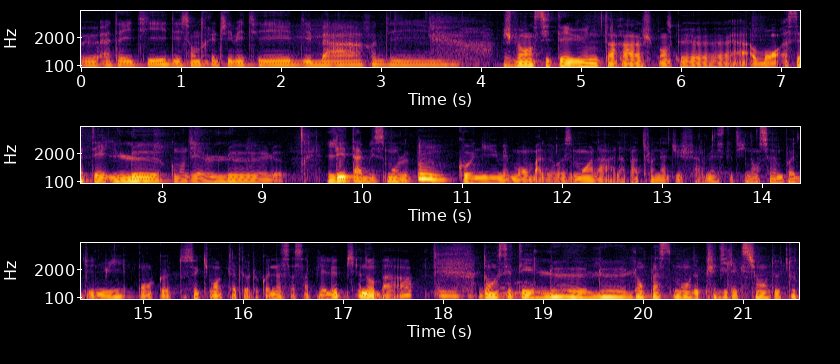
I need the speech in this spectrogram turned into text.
euh, à Tahiti, des centres LGBT, des bars, des... Je vais en citer une, Tara. Je pense que euh, bon, c'était le, comment dire, le, l'établissement le plus Mm. connu, mais bon, malheureusement, la, la patronne a dû fermer. C'était une ancienne boîte de nuit. Donc, euh, tous ceux qui vont peut-être le reconnaître, ça s'appelait le Piano Bar. Donc, c'était le, le, l'emplacement de prédilection de toute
